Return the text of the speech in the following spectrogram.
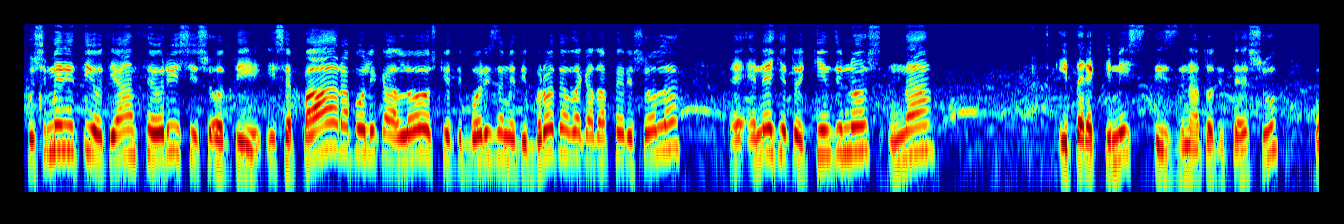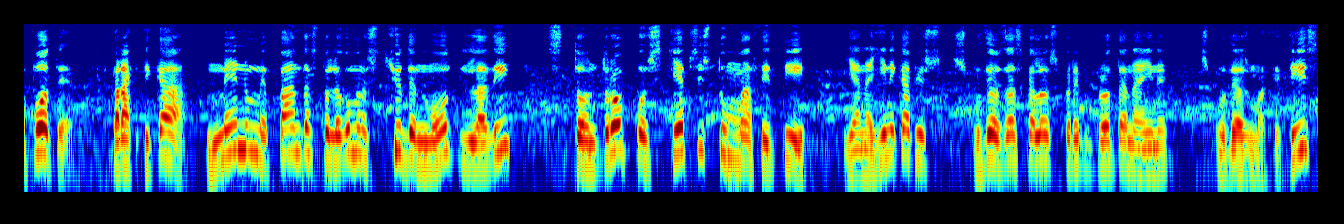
Που σημαίνει τι, ότι αν θεωρήσεις ότι είσαι πάρα πολύ καλός και ότι μπορείς με την πρώτη να τα καταφέρεις όλα, ε, ενέχεται ο κίνδυνος να υπερεκτιμήσεις τις δυνατότητές σου. Οπότε, πρακτικά, μένουμε πάντα στο λεγόμενο student mode, δηλαδή στον τρόπο σκέψης του μαθητή. Για να γίνει κάποιος σπουδαίος δάσκαλος, πρέπει πρώτα να είναι σπουδαίος μαθητής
